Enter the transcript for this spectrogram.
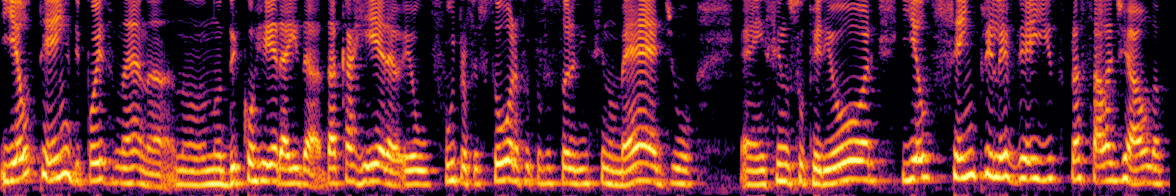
E eu tenho, depois, né, na, no, no decorrer aí da, da carreira, eu fui professora, fui professora de ensino médio, é, ensino superior, e eu sempre levei isso para a sala de aula.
